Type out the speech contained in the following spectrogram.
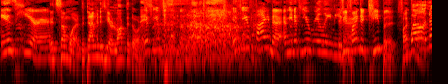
is here. It's somewhere. The diamond is here. Lock the doors. if you if you find it, I mean, if you really need it. If you it. find it, keep it. Fuck well, that. no,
